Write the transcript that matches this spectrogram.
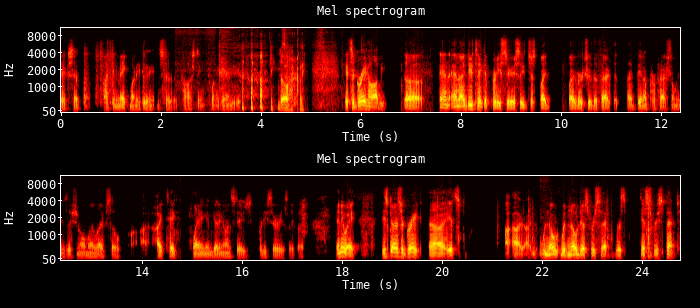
except I can make money doing it instead of it costing twenty grand a year. So- exactly. It's a great hobby, uh, and and I do take it pretty seriously just by by virtue of the fact that I've been a professional musician all my life. So I, I take playing and getting on stage pretty seriously. But anyway, these guys are great. Uh, it's I, I, with no with no disrespect res- disrespect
